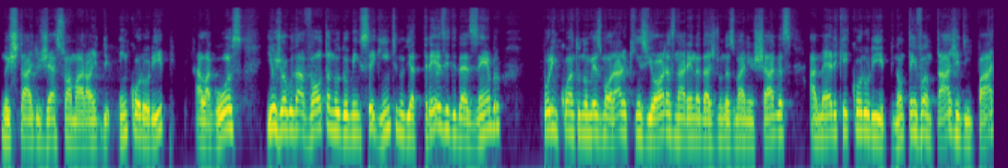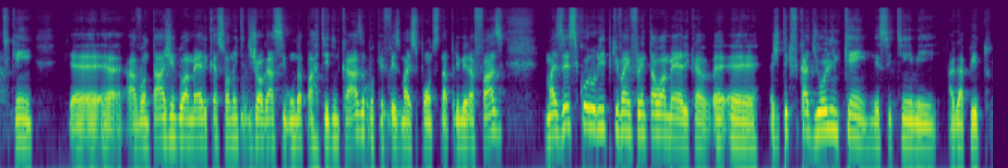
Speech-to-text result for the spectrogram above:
no estádio Gerson Amaral, em Coruripe, Alagoas, e o jogo da volta no domingo seguinte, no dia 13 de dezembro, por enquanto, no mesmo horário, 15 horas, na Arena das Dunas Marinho Chagas, América e Coruripe. Não tem vantagem de empate, quem é, a vantagem do América é somente de jogar a segunda partida em casa, porque fez mais pontos na primeira fase. Mas esse Coruripe que vai enfrentar o América, é, é, a gente tem que ficar de olho em quem nesse time, Agapito?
